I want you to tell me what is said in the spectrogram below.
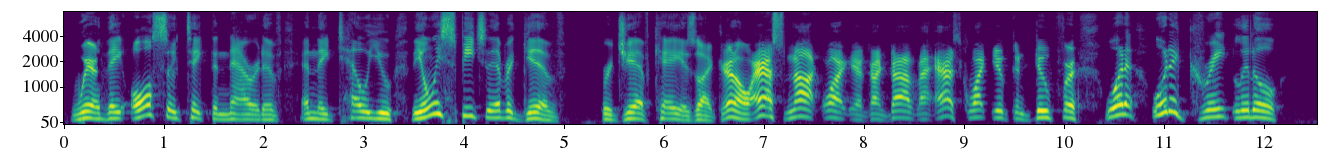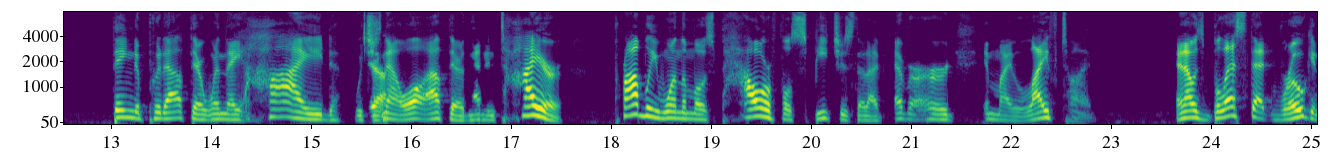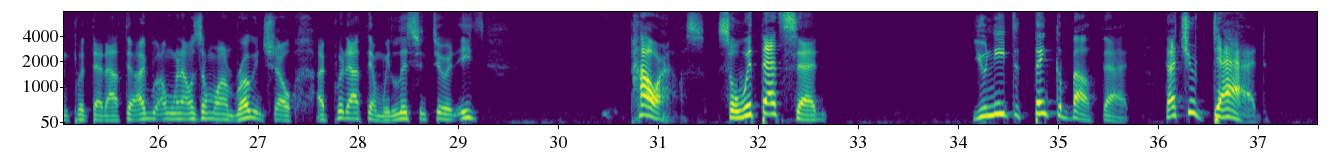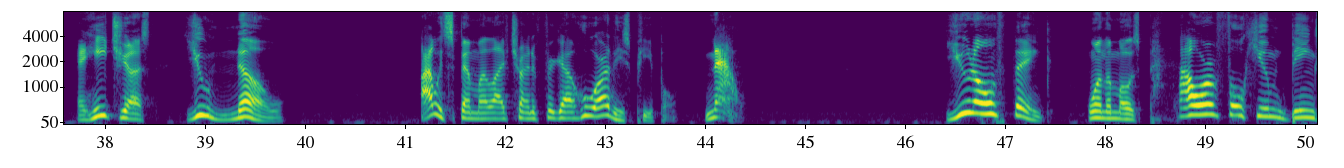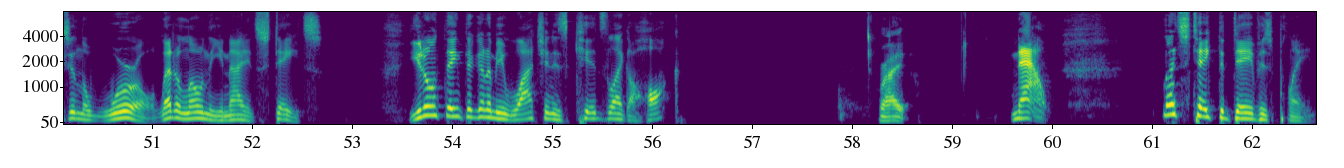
Where they also take the narrative and they tell you the only speech they ever give for JFK is like, you know, ask not what you can do, ask what you can do for what a, what a great little thing to put out there when they hide, which Yeah. is now all out there. That entire, probably one of the most powerful speeches that I've ever heard in my lifetime. And I was blessed that Rogan put that out there. I, when I was on one Rogan show, I put out there and we listened to it. He's powerhouse. So with that said, you need to think about that. That's your dad. And he just, you know, I would spend my life trying to figure out who are these people. Now, you don't think one of the most powerful human beings in the world, let alone the United States, you don't think they're going to be watching his kids like a hawk? Right. Now, let's take the Davis plane.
